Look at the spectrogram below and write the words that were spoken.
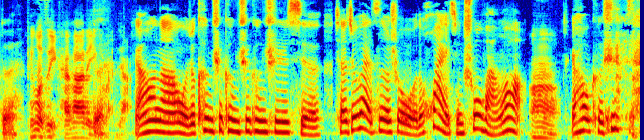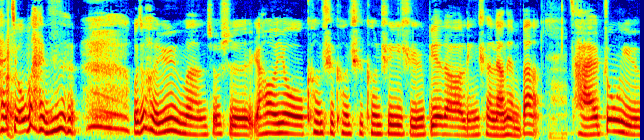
对，苹果自己开发的一个软件。然后呢，我就吭哧吭哧吭哧写，写到九百字的时候，我的话已经说完了。嗯，然后可是才九百字，我就很郁闷，就是然后又吭哧吭哧吭哧一直憋到凌晨两点半，才终于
